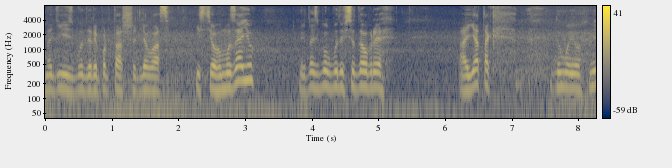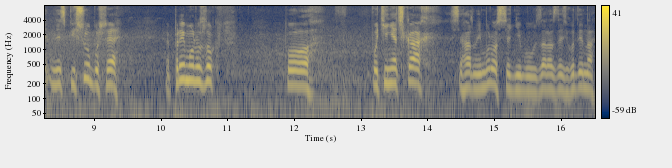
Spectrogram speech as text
надіюсь, буде репортаж ще для вас із цього музею. Як дасть Бог буде все добре. А я так думаю, не, не спішу, бо ще приморозок по, по тінячках. Гарний мороз сьогодні був. Зараз десь година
